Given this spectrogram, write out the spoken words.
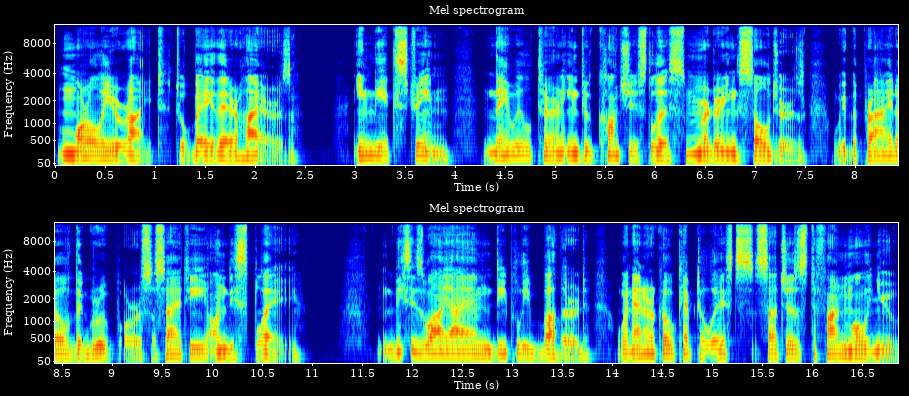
morally right to obey their hires. In the extreme, they will turn into conscienceless murdering soldiers with the pride of the group or society on display. This is why I am deeply bothered when anarcho-capitalists such as Stefan Molyneux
